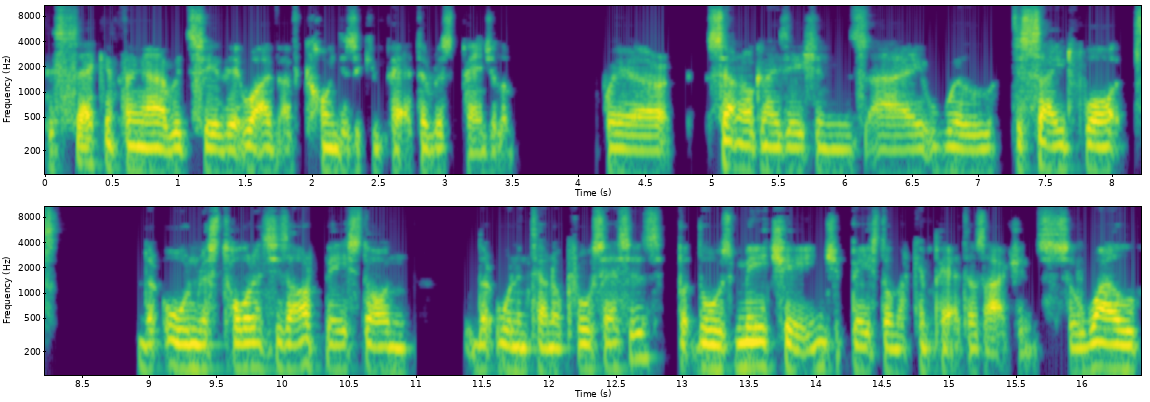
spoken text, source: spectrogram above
the second thing I would say that what I've, I've coined is a competitive risk pendulum, where certain organisations uh, will decide what their own risk tolerances are based on their own internal processes, but those may change based on their competitors' actions. So while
